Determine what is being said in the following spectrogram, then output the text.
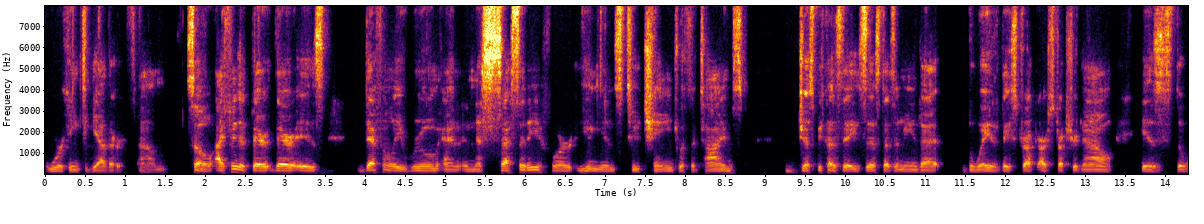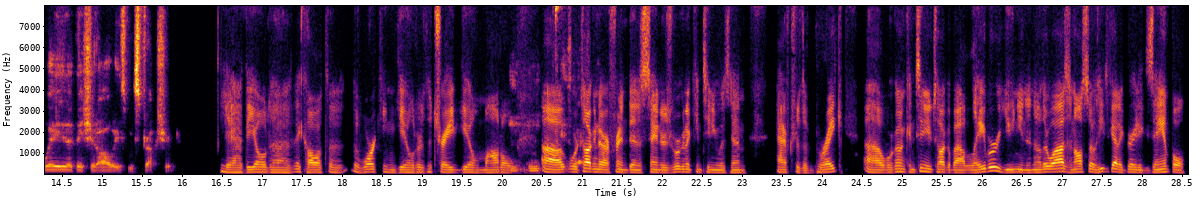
working together. Um, so I think that there there is definitely room and necessity for unions to change with the times. Just because they exist doesn't mean that the way that they struck are structured now is the way that they should always be structured. Yeah, the old uh, they call it the the working guild or the trade guild model. Mm-hmm, uh, exactly. We're talking to our friend Dennis Sanders. We're going to continue with him after the break. Uh, we're going to continue to talk about labor, union, and otherwise, and also he's got a great example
